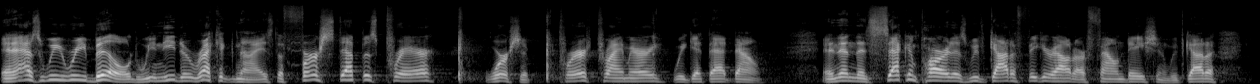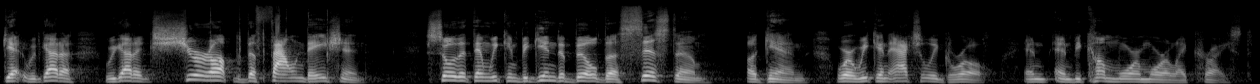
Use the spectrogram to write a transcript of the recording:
And as we rebuild, we need to recognize the first step is prayer, worship. Prayer primary, we get that down. And then the second part is we've got to figure out our foundation. We've got to get, we've got to, we got to sure up the foundation so that then we can begin to build the system again where we can actually grow and, and become more and more like Christ.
